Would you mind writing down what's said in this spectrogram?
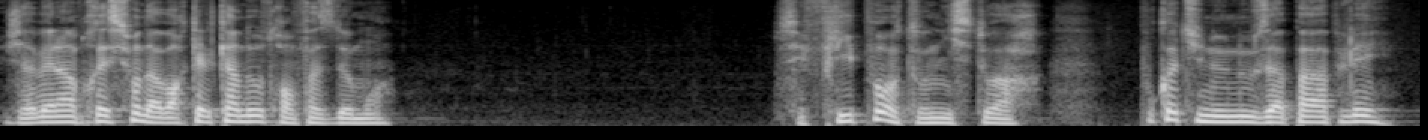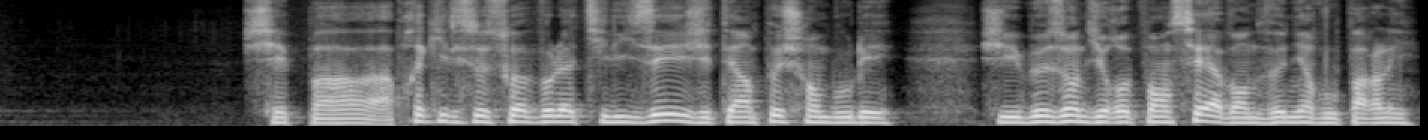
J'avais l'impression d'avoir quelqu'un d'autre en face de moi. C'est flippant ton histoire. Pourquoi tu ne nous as pas appelés? Je sais pas, après qu'il se soit volatilisé, j'étais un peu chamboulé. J'ai eu besoin d'y repenser avant de venir vous parler.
